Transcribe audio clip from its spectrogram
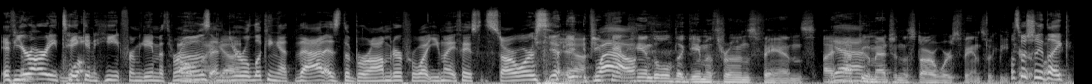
if you're already taking heat from Game of Thrones my and God. you're looking at that as the barometer for what you might face with Star Wars, yeah, Yeah. if you Wow. can't handle the Game of Thrones fans, I Yeah. have to imagine the Star Wars fans would be Especially terrified. like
